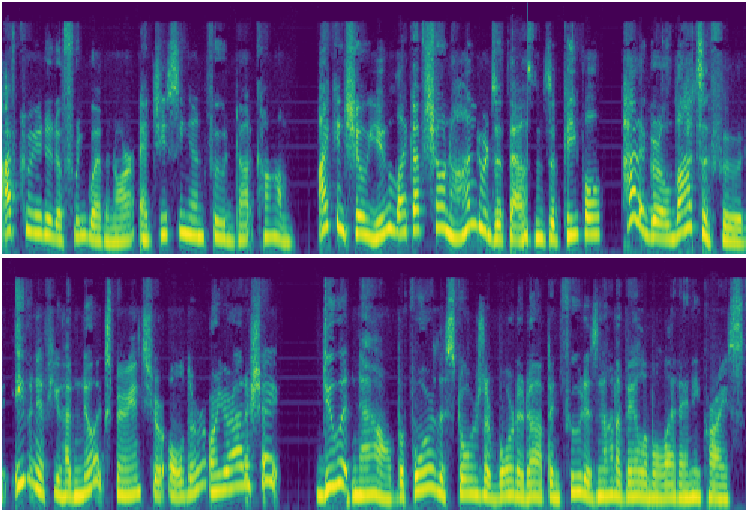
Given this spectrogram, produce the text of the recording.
I've created a free webinar at gcnfood.com. I can show you, like I've shown hundreds of thousands of people, how to grow lots of food, even if you have no experience, you're older, or you're out of shape. Do it now before the stores are boarded up and food is not available at any price.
